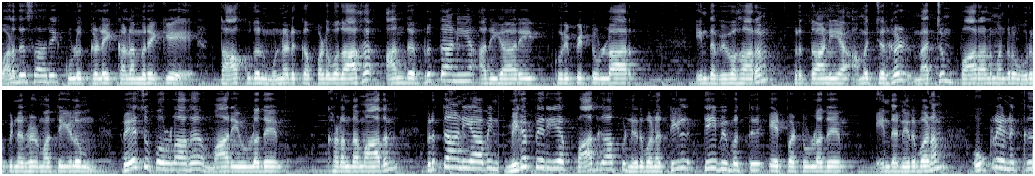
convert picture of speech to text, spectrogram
வலதுசாரி குழுக்களை களமிறக்கி தாக்குதல் முன்னெடுக்கப்படுவதாக அந்த பிரித்தானிய அதிகாரி குறிப்பிட்டுள்ளார். இந்த விவகாரம் பிரித்தானிய அமைச்சர்கள் மற்றும் பாராளுமன்ற உறுப்பினர்கள் மத்தியிலும் பேசுபொருளாக மாறியுள்ளது. கடந்த மாதம் பிரித்தானியாவின் மிகப்பெரிய பாதுகாப்பு நிறுவனத்தில் தீ விபத்து ஏற்பட்டுள்ளது. இந்த நிறுவனம் உக்ரைனுக்கு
